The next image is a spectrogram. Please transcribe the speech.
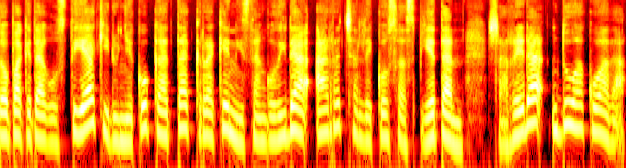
Topak eta guztiak, iruñeko katakraken izango dira arratsaldeko zazpietan. Sarrera duakoa da.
